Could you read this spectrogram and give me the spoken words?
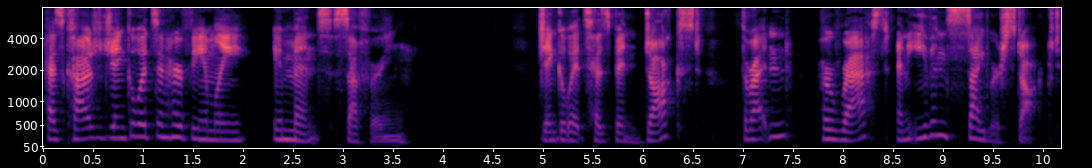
has caused Jankowicz and her family immense suffering. Jankowicz has been doxxed, threatened, harassed, and even cyberstalked.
